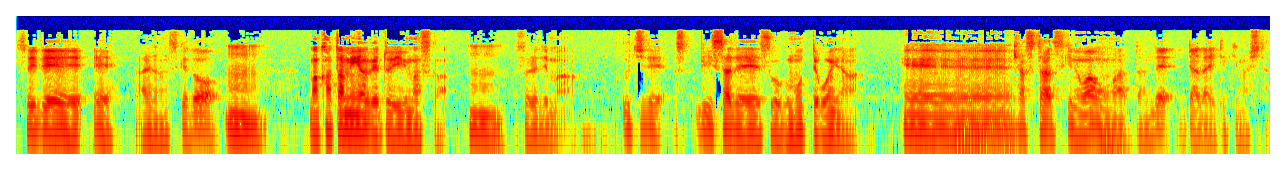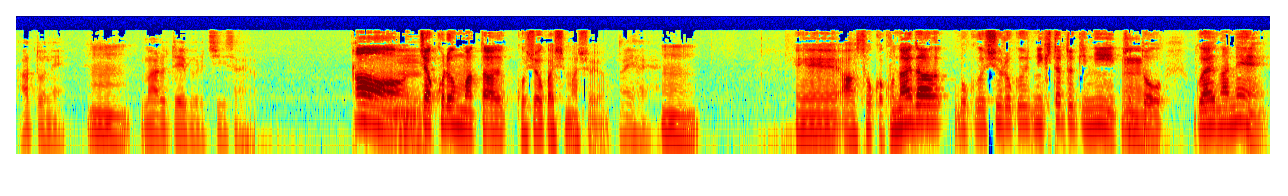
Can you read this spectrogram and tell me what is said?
それでええあれなんですけど、うん。まあ、形見分けといいますか。うん。それでまあうちでビースタですごくもってこいな。へキャスター付きのワゴンがあったんでいただいてきました。あとねえうん。丸テーブル小さいああ、うん。じゃあこれもまたご紹介しましょうよ。のはいはいはい。うんへえあそっか。この間僕収録に来た時にちょっと具合がね、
